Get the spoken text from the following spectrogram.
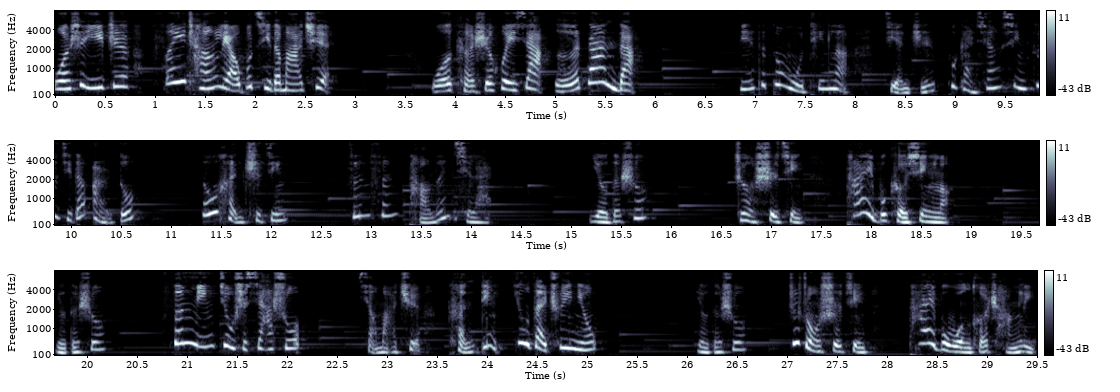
我是一只非常了不起的麻雀，我可是会下鹅蛋的。”别的动物听了，简直不敢相信自己的耳朵，都很吃惊，纷纷讨论起来。有的说：“这事情太不可信了。”有的说：“分明就是瞎说。”小麻雀肯定又在吹牛，有的说这种事情太不吻合常理，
